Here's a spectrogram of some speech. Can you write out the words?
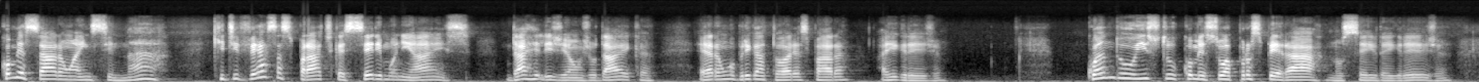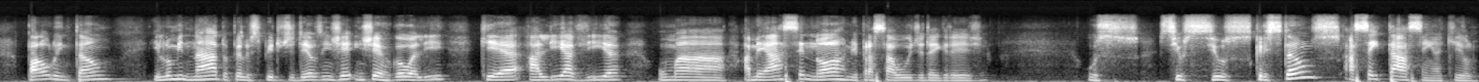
começaram a ensinar que diversas práticas cerimoniais da religião judaica eram obrigatórias para a igreja. Quando isto começou a prosperar no seio da igreja, Paulo então, iluminado pelo Espírito de Deus, enxergou ali que é, ali havia uma ameaça enorme para a saúde da igreja. Os, se, se os cristãos aceitassem aquilo,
